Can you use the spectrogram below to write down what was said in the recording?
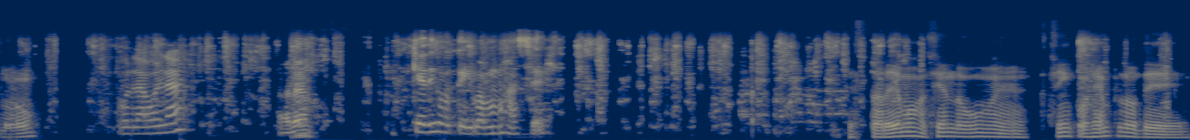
No. Hola, hola. Ahora, ¿Qué dijo que íbamos a hacer? Estaremos haciendo un, eh, cinco ejemplos de,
